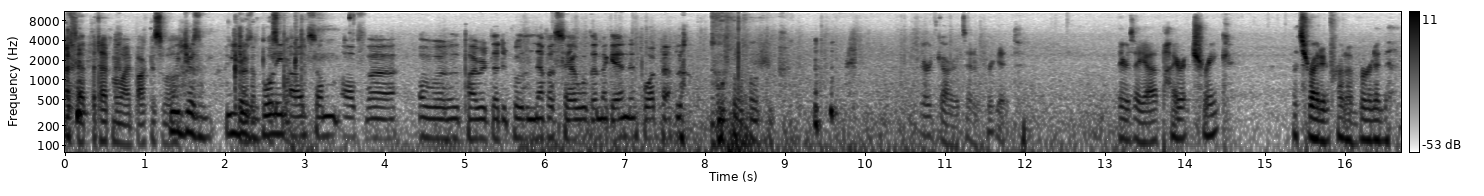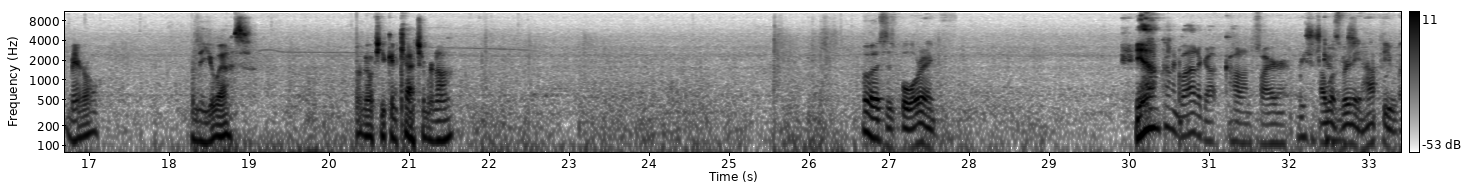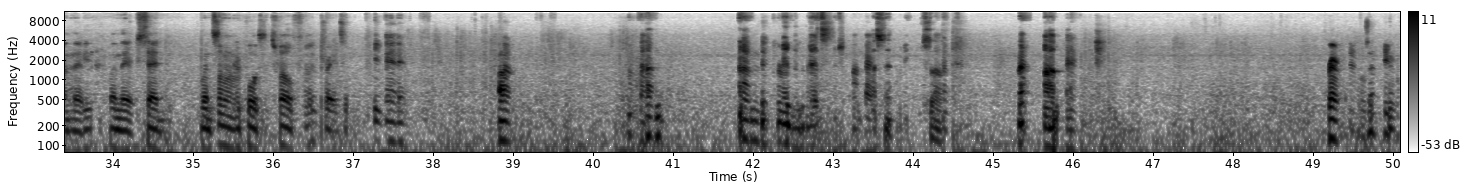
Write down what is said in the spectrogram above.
I've had that happen on my bug as well. We just we Cruiser just bullied out some of uh, of a pirate that it will never sail with them again in Port Pablo. Third guards and a frigate. There's a uh, pirate Trink that's right in front of Vernon Merrill from the U.S. I don't know if you can catch him or not. Oh, this is boring. Yeah, I'm kind of glad I got caught on fire. I was really happy when they when they said when someone reported 12 foot trades. Yeah. Uh, I'm, I'm the message my guy sent me, so. uh. Was that you?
